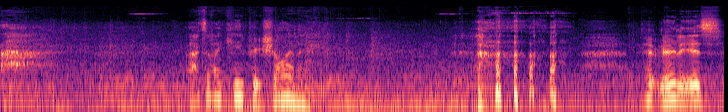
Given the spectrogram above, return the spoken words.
how do they keep it shiny? it really is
